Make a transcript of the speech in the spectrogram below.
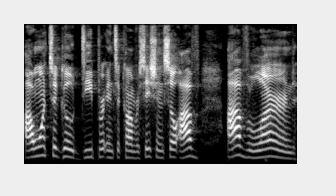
I want to go deeper into conversation. So I've I've learned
